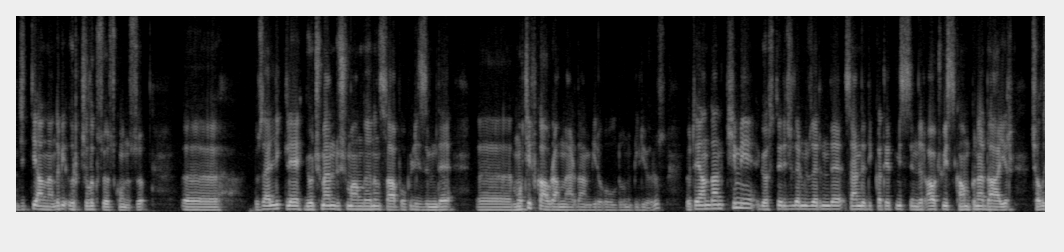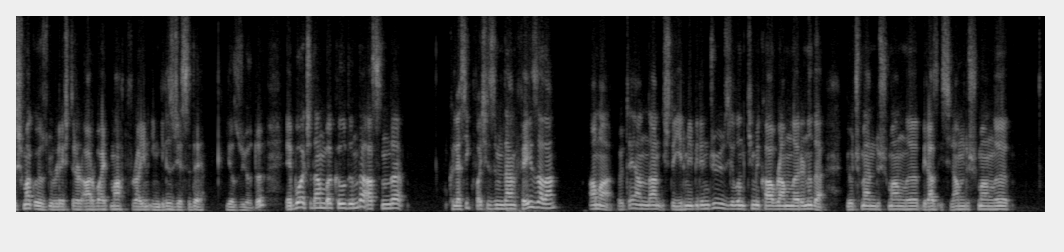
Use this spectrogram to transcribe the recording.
ciddi anlamda bir ırkçılık söz konusu. Özellikle göçmen düşmanlığının sağ popülizmde motif kavramlardan biri olduğunu biliyoruz. Öte yandan kimi göstericilerin üzerinde sen de dikkat etmişsindir Auschwitz kampına dair çalışmak özgürleştirir Arbeit macht freien İngilizcesi de yazıyordu. E, bu açıdan bakıldığında aslında klasik faşizmden feyz alan ama öte yandan işte 21. yüzyılın kimi kavramlarını da göçmen düşmanlığı, biraz İslam düşmanlığı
